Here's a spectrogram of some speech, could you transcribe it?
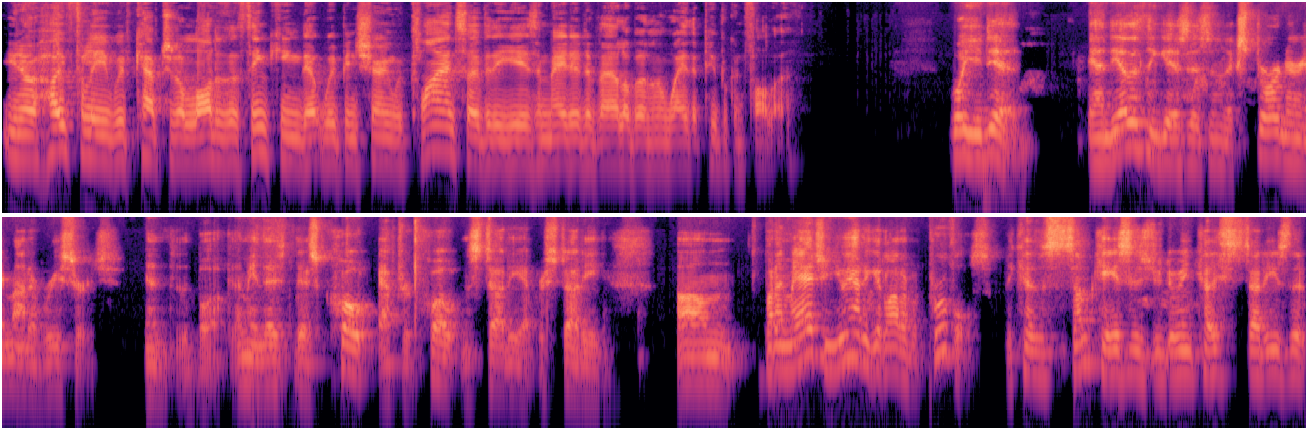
you know, hopefully we've captured a lot of the thinking that we've been sharing with clients over the years and made it available in a way that people can follow. Well, you did. And the other thing is, there's an extraordinary amount of research into the book. I mean, there's, there's quote after quote and study after study um, but imagine you had to get a lot of approvals because some cases you're doing case studies that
